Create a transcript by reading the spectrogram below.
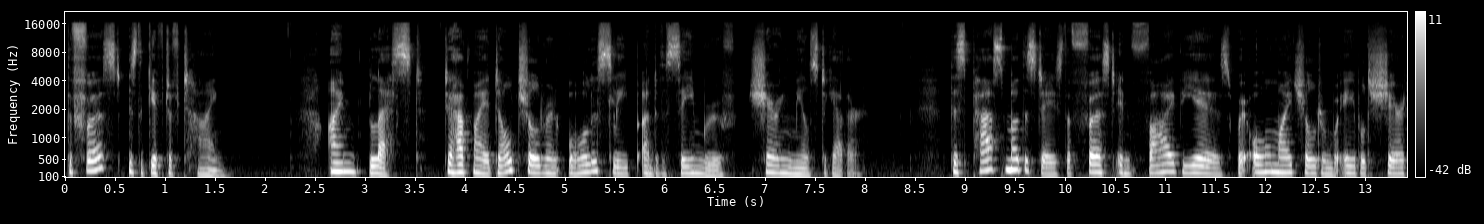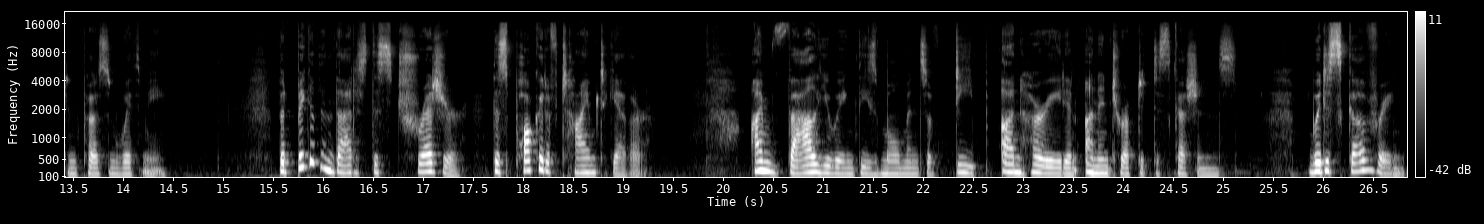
The first is the gift of time. I'm blessed to have my adult children all asleep under the same roof, sharing meals together. This past Mother's Day is the first in five years where all my children were able to share it in person with me. But bigger than that is this treasure, this pocket of time together. I'm valuing these moments of deep, unhurried, and uninterrupted discussions. We're discovering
